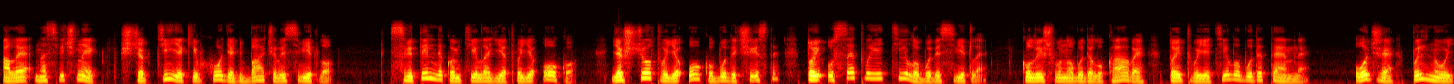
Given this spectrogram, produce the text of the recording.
але на свічник, щоб ті, які входять, бачили світло. Світильником тіла є твоє око. Якщо твоє око буде чисте, то й усе твоє тіло буде світле. Коли ж воно буде лукаве, то й твоє тіло буде темне. Отже, пильнуй,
